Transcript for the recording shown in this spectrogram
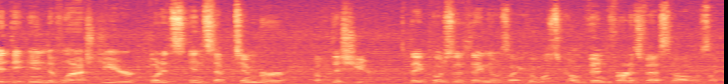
at the end of last year, but it's in September of this year. They posted a thing that was like, "Who wants to come Vin Furnace Fest?" and all. It was like,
